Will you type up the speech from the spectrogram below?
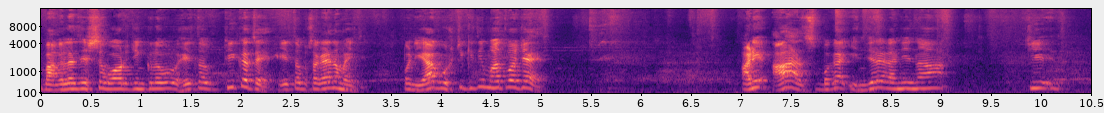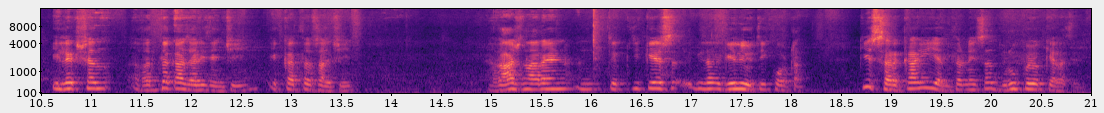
बांगलादेशचं वॉर जिंकलं हे तर ठीकच आहे हे तर सगळ्यांना माहिती. आहे. पण या गोष्टी किती महत्त्वाच्या आहेत? आणि आज बघा इंदिरा गांधींना ची इलेक्शन रद्द का झाली त्यांची एकाहत्तर सालची? राजनारायण ती केस गेली होती कोर्टात की सरकारी यंत्रणेचा दुरुपयोग केला जाईल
